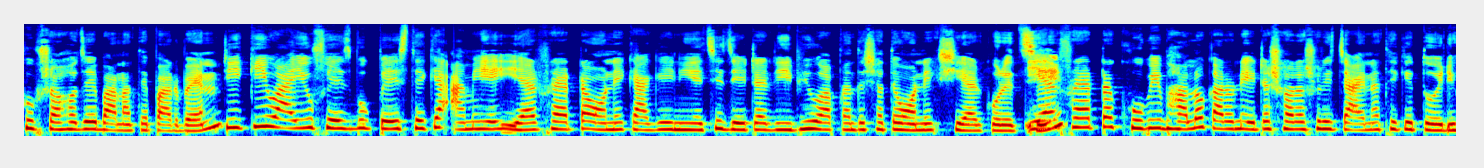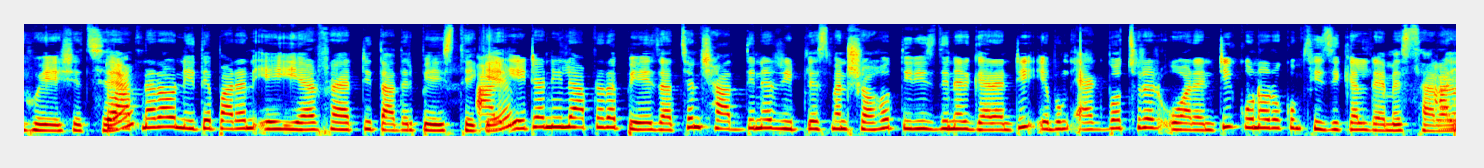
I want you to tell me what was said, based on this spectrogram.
খুব সহজেই বানাতে পারবেন। টিকিউ আইউ ফেসবুক পেজ থেকে আমি এই এয়ার ফ্রায়ারটা অনেক আগেই নিয়েছি যেটা রিভিউ আপনাদের সাথে অনেক শেয়ার করেছি। এয়ার ফ্রায়ারটা খুবই ভালো কারণ এটা সরাসরি চায়না থেকে তৈরি হয়ে এসেছে। আপনারাও নিতে পারেন এই এয়ার ফ্রায়ারটি তাদের পেজ থেকে। এটা নিলে আপনারা পেয়ে যাচ্ছেন সাত দিনের রিপ্লেসমেন্ট সহ তিরিশ দিনের গ্যারান্টি এবং এক বছরের ওয়ারেন্টি কোনো রকম ফিজিক্যাল ড্যামেজ ছাড়া আর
